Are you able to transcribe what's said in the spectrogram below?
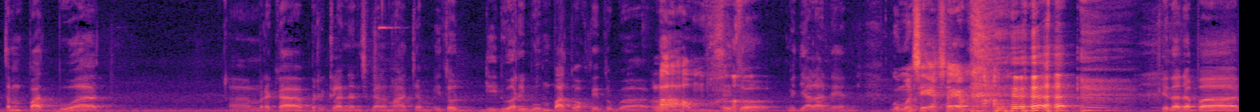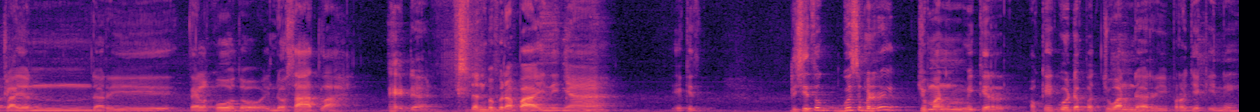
tempat buat uh, mereka beriklan dan segala macam itu di 2004 waktu itu gua, gua Lama. itu ngejalanin Gue masih SMA. kita dapat klien dari telco tuh Indosat lah Edan. dan beberapa ininya ya kit- di situ gue sebenarnya cuman mikir oke gue dapat cuan dari project ini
